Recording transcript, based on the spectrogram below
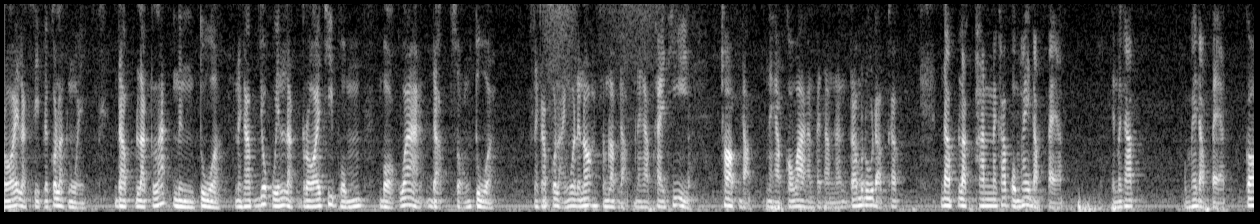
ร้อย หลักสิบแล้วก็หลักหน่วย ดับหลักละ 1 ตัวนะครับ ยกเว้นหลักร้อยที่ผมบอกว่าดับ 2 ตัวนะครับ ก็หลายงวดแล้วเนาะสำหรับดับนะครับ ใครที่ชอบดับนะครับ ก็ว่ากันไปตามนั้น เรามาดูดับครับ ดับหลักพันนะครับ ผมให้ดับ 8 เห็นไหมครับ ผมให้ดับ 8 ก็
